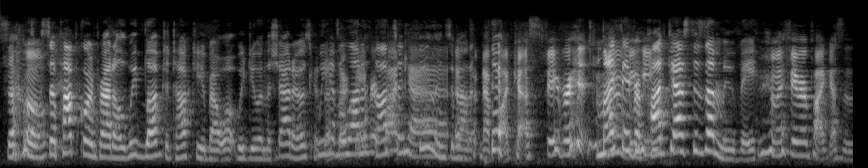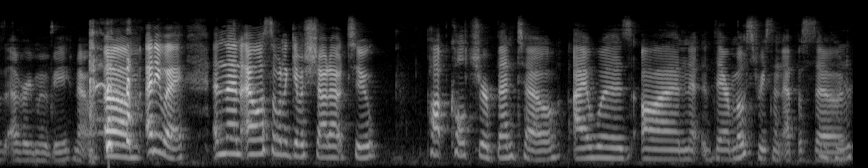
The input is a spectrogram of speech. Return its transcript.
So so popcorn prattle, we'd love to talk to you about what we do in the shadows. We have a lot of thoughts and feelings about uh, it. Not podcast. Favorite. My movie. favorite podcast is a movie. My favorite podcast is every movie. No. Um. anyway, and then I also want to give a shout out to Pop Culture Bento. I was on their most recent episode Mhm.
